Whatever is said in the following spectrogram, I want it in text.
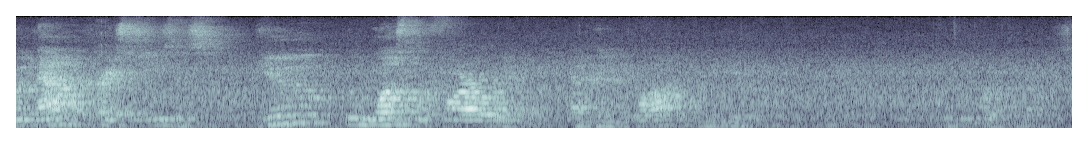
But now in Christ Jesus, you who once were far away have been brought near through the blood of Christ.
